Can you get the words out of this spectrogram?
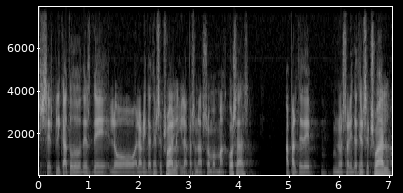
se explica todo desde la orientación sexual y las personas somos más cosas, aparte de nuestra orientación sexual.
